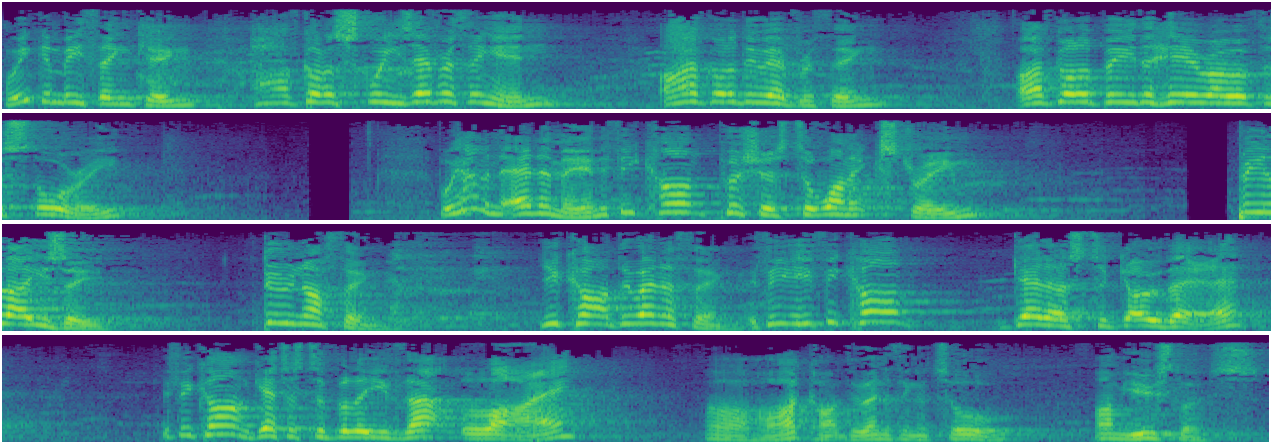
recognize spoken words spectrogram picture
We can be thinking, oh, I've got to squeeze everything in. I've got to do everything. I've got to be the hero of the story. We have an enemy, and if he can't push us to one extreme, be lazy. Do nothing. You can't do anything. If he, if he can't get us to go there, if he can't get us to believe that lie, oh, I can't do anything at all. I'm useless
